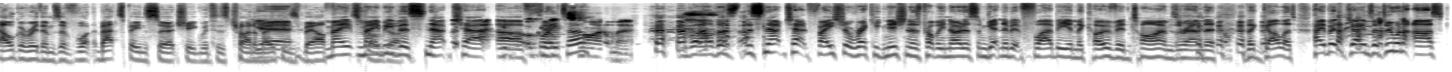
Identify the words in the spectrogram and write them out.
algorithms of what Matt's been searching with his trying to make his mouth. May- maybe the Snapchat uh, got a great filter. smile, Matt. well, the, the Snapchat facial recognition has probably noticed I'm getting a bit flabby in the COVID times around the, the gullet. Hey, but James, I do want to ask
